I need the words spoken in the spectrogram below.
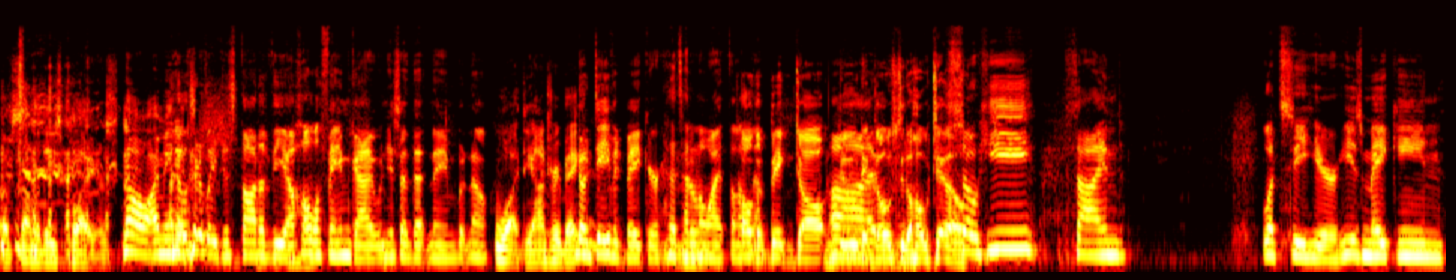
of some of these players. No, I mean I literally just thought of the uh, Hall of Fame guy when you said that name, but no. what DeAndre Baker. No, David Baker. That's I don't know why I thought. oh, of the big dog dude Uh, that goes to the hotel. So he signed. Let's see here. He's making.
